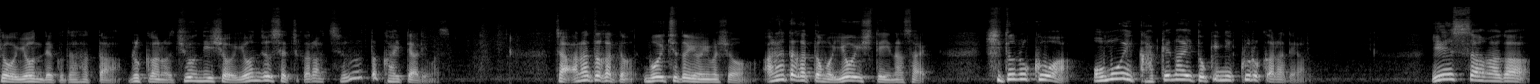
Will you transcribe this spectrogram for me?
今日読んでくださったルカの12章40節からずっと書いてあります。じゃああなた方もう一度読みましょう。あなた方も用意していなさい。人の子は思いかけない時に来るからである。イエス様が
